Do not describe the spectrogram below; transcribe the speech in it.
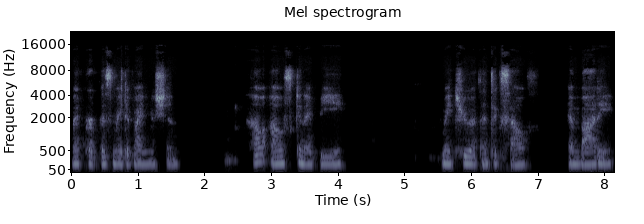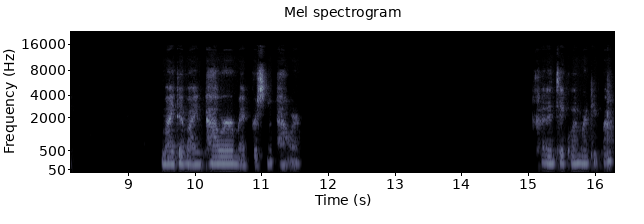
my purpose, my divine mission? How else can I be my true authentic self, embody my divine power, my personal power? Go ahead and take one more deep breath.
